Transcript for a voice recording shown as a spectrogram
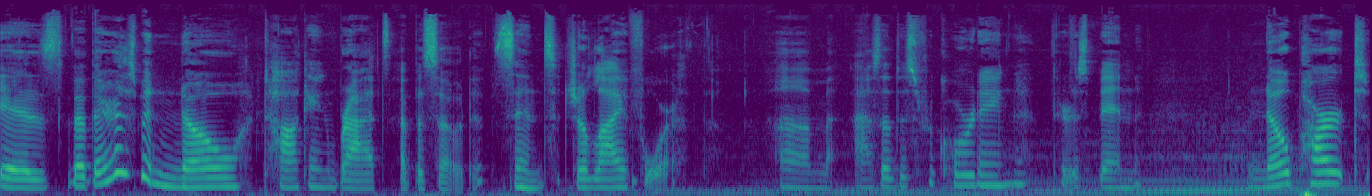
is that there has been no Talking Bratz episode since July 4th. Um, as of this recording, there's been no part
